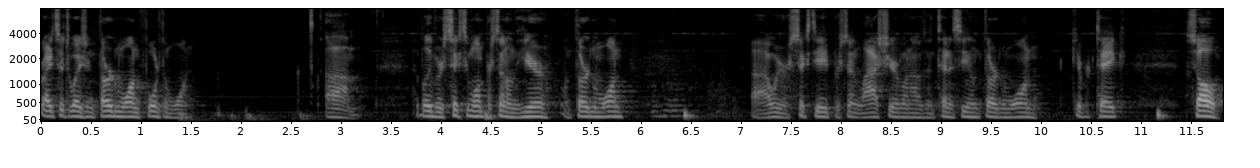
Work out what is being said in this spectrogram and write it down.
right situation, third and one, fourth and one. Um, I believe we we're sixty-one percent on the year on third and one. Uh, we were sixty-eight percent last year when I was in Tennessee on third and one, give or take. So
